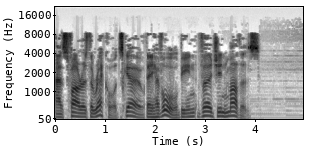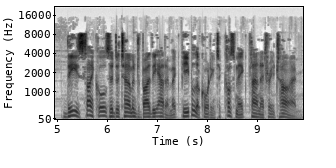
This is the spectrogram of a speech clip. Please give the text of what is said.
As far as the records go, they have all been virgin mothers. These cycles are determined by the Adamic people according to cosmic planetary time.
